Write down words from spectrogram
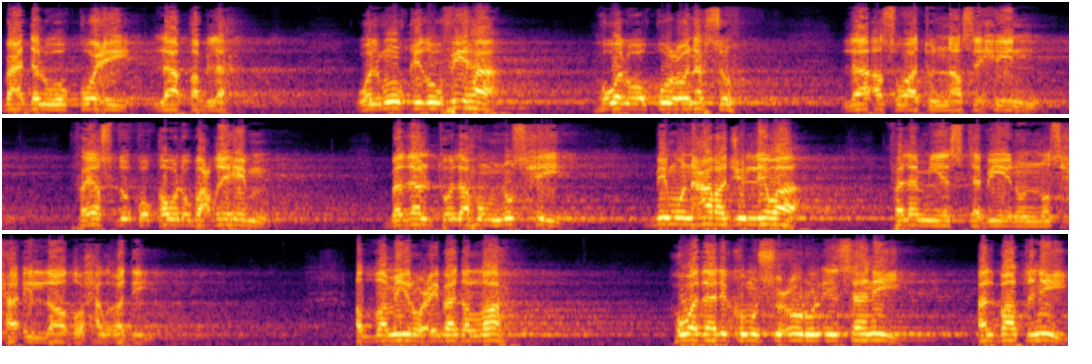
بعد الوقوع لا قبله. والموقظ فيها هو الوقوع نفسه لا أصوات الناصحين. فيصدق قول بعضهم بذلت لهم نصحي بمنعرج اللواء فلم يستبينوا النصح إلا ضحى الغد. الضمير عباد الله هو ذلكم الشعور الإنساني الباطني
